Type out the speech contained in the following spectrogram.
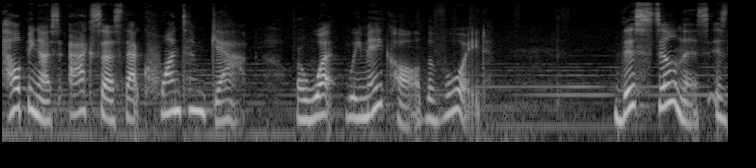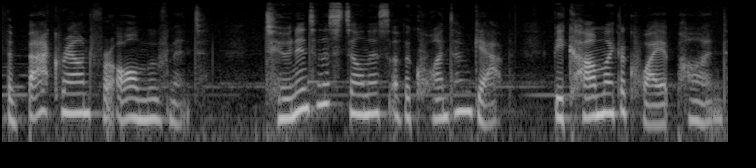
helping us access that quantum gap, or what we may call the void. This stillness is the background for all movement. Tune into the stillness of the quantum gap, become like a quiet pond.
